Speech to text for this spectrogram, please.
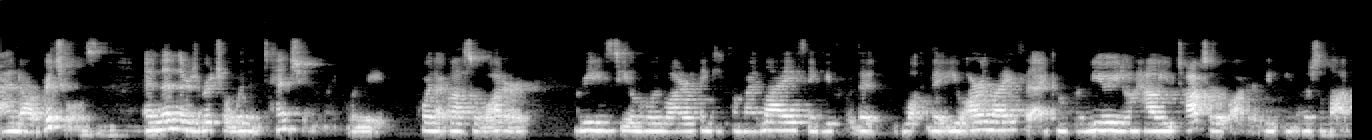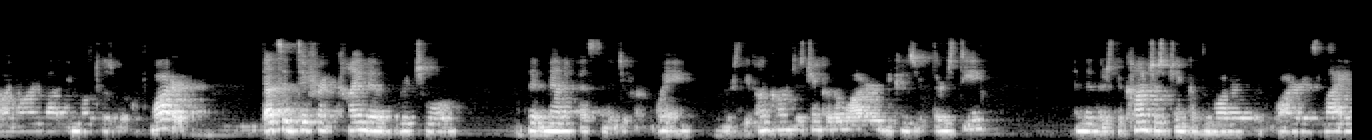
and are rituals. Mm-hmm. And then there's ritual with intention, like when we pour that glass of water, Greetings to you, holy water. Thank you for my life. Thank you for that that you are life. That I come from you. You know how you talk to the water. You know, there's a lot going on about Emoto's work with water. That's a different kind of ritual that manifests in a different way. There's the unconscious drink of the water because you're thirsty, and then there's the conscious drink of the water. The water is life,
